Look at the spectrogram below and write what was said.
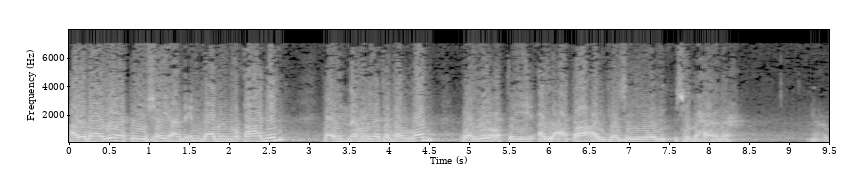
أو لا يعطي شيئا إلا بمقابل فإنه يتفضل ويعطي العطاء الجزيل سبحانه. نعم.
